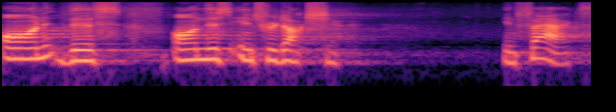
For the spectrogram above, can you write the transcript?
on this, on this introduction. In fact,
